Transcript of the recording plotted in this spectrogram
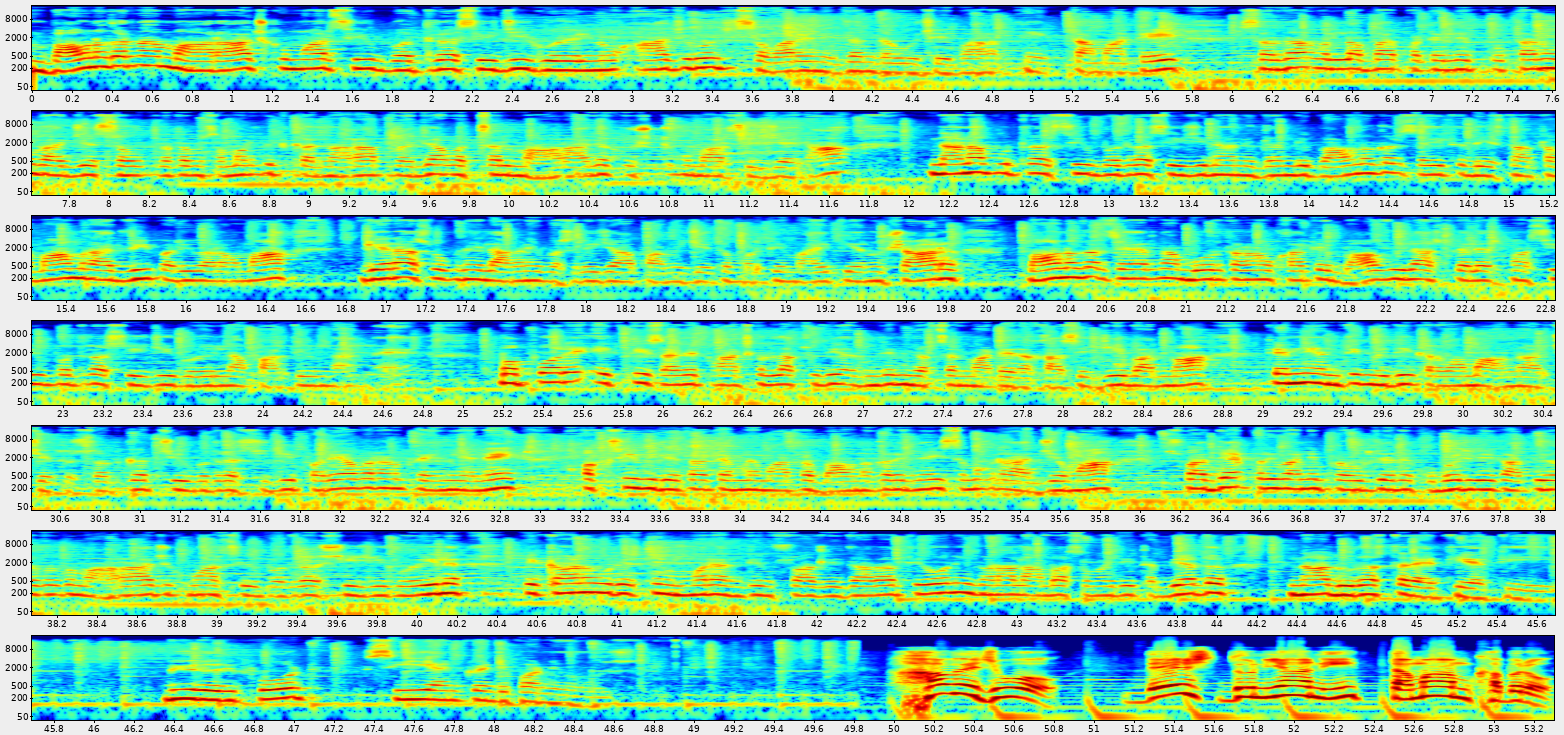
ભાવનગરના મહારાજ કુમાર શિવ ભદ્રસિંહજી ગોયલનું આજરોજ સવારે નિધન થયું છે. ભારતની એકતા માટે સરદાર વલ્લભભાઈ પટેલે પોતાનું રાજ્ય સૌ પ્રથમ સમર્પિત કરનારા પ્રજાવત્સલ મહારાજા કૃષ્ણકુમારસિંહજીના નાના પુત્ર શિવભદ્રસિંહજીના નિધનથી ભાવનગર સહિત દેશના તમામ રાજવી પરિવારોમાં ઘેરા શોકની લાગણી પસરી જવા પામી છે. તો મળતી માહિતી અનુસાર ભાવનગર શહેરના બોર તળાવ ખાતે ભાવવિલાસ પેલેસમાં શિવભદ્રસિંહજી ગોયલના પાર્થિવને બપોરે એકથી સાંજે પાંચ કલાક સુધી અંતિમ દર્શન માટે રખાશે. જે બાદમાં તેમની અંતિમ વિધિ કરવામાં આવનાર છે. તો સદગત શિવભદ્રસિંહજી પર્યાવરણ પ્રેમી અને પક્ષી વિજેતા તેમણે માત્ર ભાવનગર જ નહીં, સમગ્ર રાજ્યમાં સ્વાધ્યાય પરિવારની પ્રવૃત્તિઓને ખૂબ જ વેગ આપ્યો હતો. તો મહારાજ કુમાર શિવભદ્રસિંહજી ગોહિલ એકાણું વર્ષની ઉંમરે અંતિમ શ્વાસ લીધા હતા. તેઓની ઘણા લાંબા સમયથી તબિયત નાદુરસ્ત રહેતી હતી. Bureau report CN twenty four news. હવે જુઓ, દેશ દુનિયાની તમામ ખબરો.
